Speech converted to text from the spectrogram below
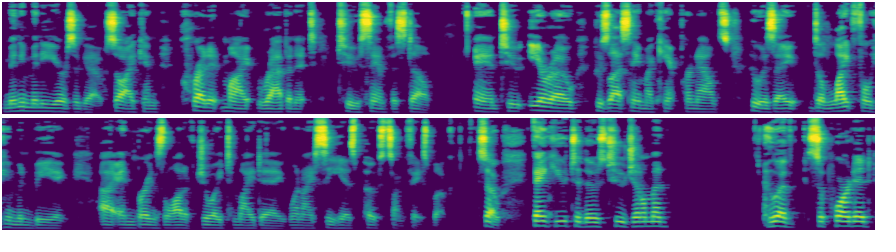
many, many years ago. So, I can credit my rabbinate to Sam Fistel. And to Iro, whose last name I can't pronounce, who is a delightful human being uh, and brings a lot of joy to my day when I see his posts on Facebook. So, thank you to those two gentlemen who have supported.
